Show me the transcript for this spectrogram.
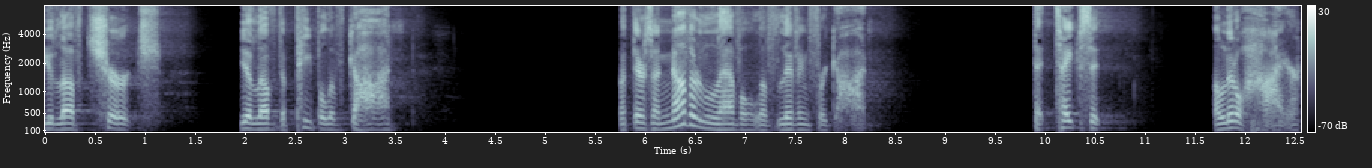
you love church, you love the people of God. But there's another level of living for God. that takes it a little higher.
